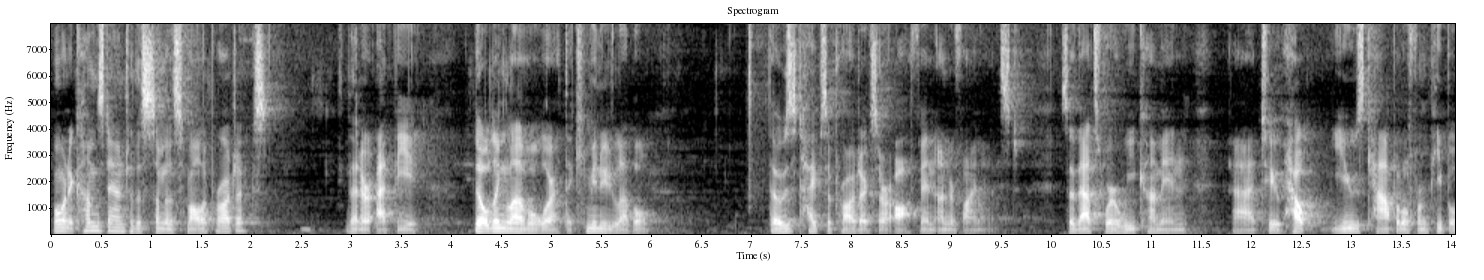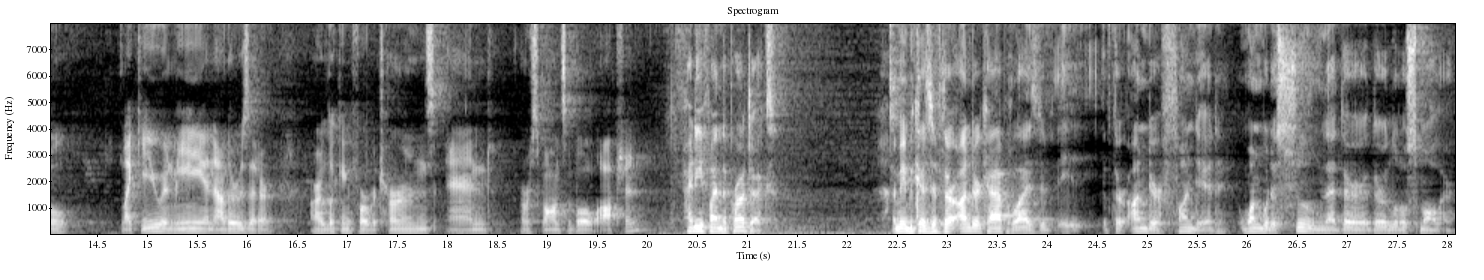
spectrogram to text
But when it comes down to the, some of the smaller projects that are at the building level or at the community level, those types of projects are often underfinanced. So that's where we come in uh, to help use capital from people like you and me and others that are, are looking for returns and a responsible option. How do you find the projects? I mean, because if they're undercapitalized, if, if they're underfunded, one would assume that they're, they're a little smaller.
